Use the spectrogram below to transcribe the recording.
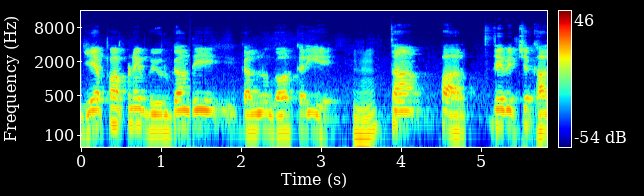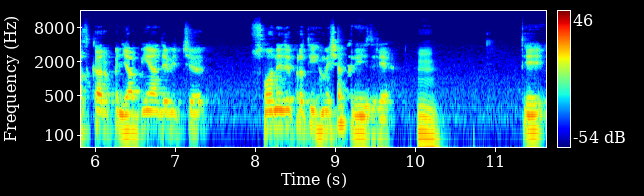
ਜੇ ਆਪਾਂ ਆਪਣੇ ਬਜ਼ੁਰਗਾਂ ਦੀ ਗੱਲ ਨੂੰ ਗੌਰ ਕਰੀਏ ਤਾਂ ਭਾਰਤ ਦੇ ਵਿੱਚ ਖਾਸ ਕਰ ਪੰਜਾਬੀਆਂ ਦੇ ਵਿੱਚ ਸੋਨੇ ਦੇ ਪ੍ਰਤੀ ਹਮੇਸ਼ਾ ਕਰੇਜ਼ ਰਿਹਾ। ਹੂੰ। ਤੇ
